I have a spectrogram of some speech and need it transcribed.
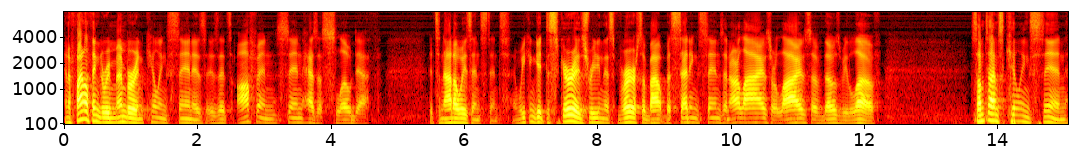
And a final thing to remember in killing sin is, is it's often sin has a slow death. It's not always instant. And we can get discouraged reading this verse about besetting sins in our lives or lives of those we love. Sometimes killing sin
